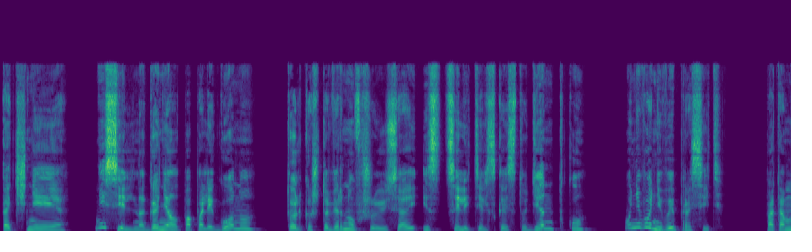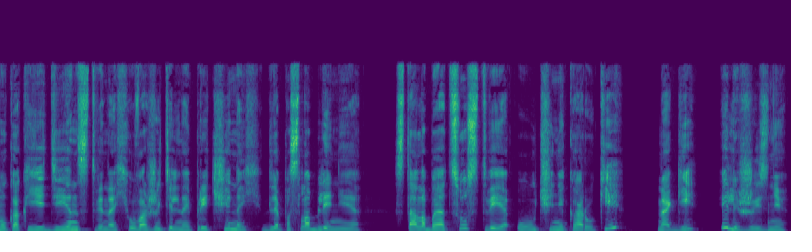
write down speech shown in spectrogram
точнее, не сильно гонял по полигону, только что вернувшуюся из целительской студентку, у него не выпросить, потому как единственной уважительной причиной для послабления стало бы отсутствие у ученика руки, ноги или жизни.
